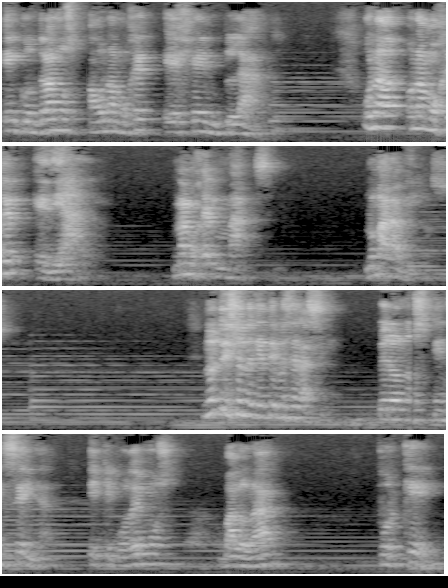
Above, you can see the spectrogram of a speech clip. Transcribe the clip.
encontramos a una mujer ejemplar, una, una mujer ideal una mujer más. Lo maravilloso. No estoy diciendo que debe ser así, pero nos enseña y que podemos valorar ¿Por qué?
